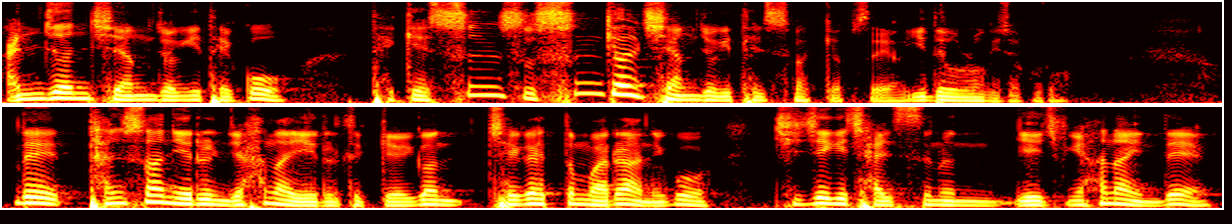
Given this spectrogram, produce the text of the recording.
안전 지향적이 되고 되게 순수, 순결 지향적이 될 수밖에 없어요. 이데올로기적으로. 근데 단순한 예를 이제 하나 예를 들게요. 이건 제가 했던 말은 아니고 지적이 잘 쓰는 예 중에 하나인데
